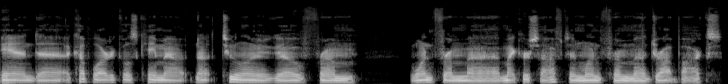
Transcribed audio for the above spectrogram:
And uh, a couple articles came out not too long ago from one from uh, Microsoft and one from uh, Dropbox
